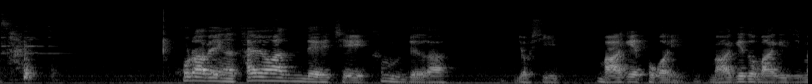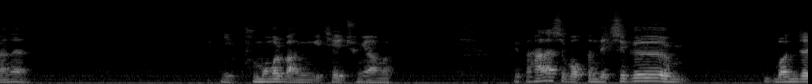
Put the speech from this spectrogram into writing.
사- 코라뱅을 사용하는데 제일 큰 문제가 역시 막에 보가 막에도 막이지만은 이 구멍을 막는 게 제일 중요한 것 같습니다. 그래서 하나씩 먹 근데 지금 먼저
